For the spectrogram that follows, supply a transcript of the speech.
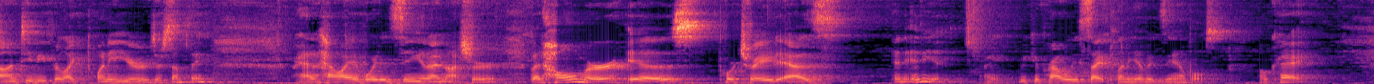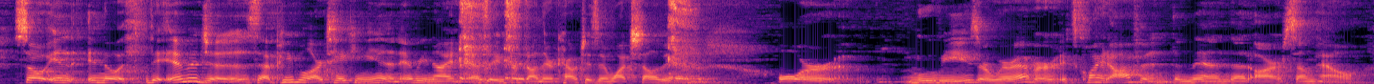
on TV for like 20 years or something. How I avoided seeing it, I'm not sure. But Homer is portrayed as an idiot, right? We could probably cite plenty of examples. Okay. So in, in the, the images that people are taking in every night as they sit on their couches and watch television or movies or wherever, it's quite often the men that are somehow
